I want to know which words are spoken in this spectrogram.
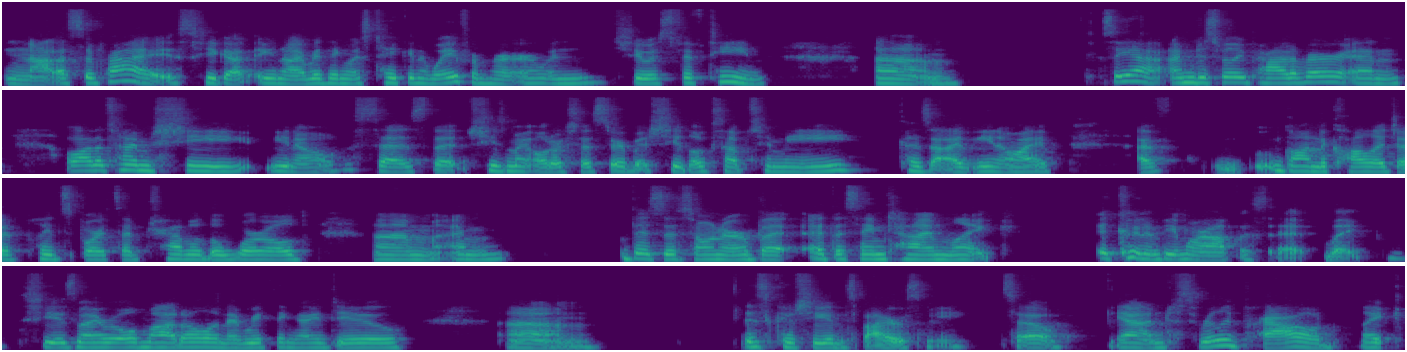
not a surprise. She got, you know, everything was taken away from her when she was 15. Um, so yeah, I'm just really proud of her. And a lot of times she, you know, says that she's my older sister, but she looks up to me because I've, you know, I've gone to college, I've played sports, I've traveled the world. Um, I'm a business owner, but at the same time, like it couldn't be more opposite. Like she is my role model and everything I do um, is because she inspires me. So yeah, I'm just really proud. Like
